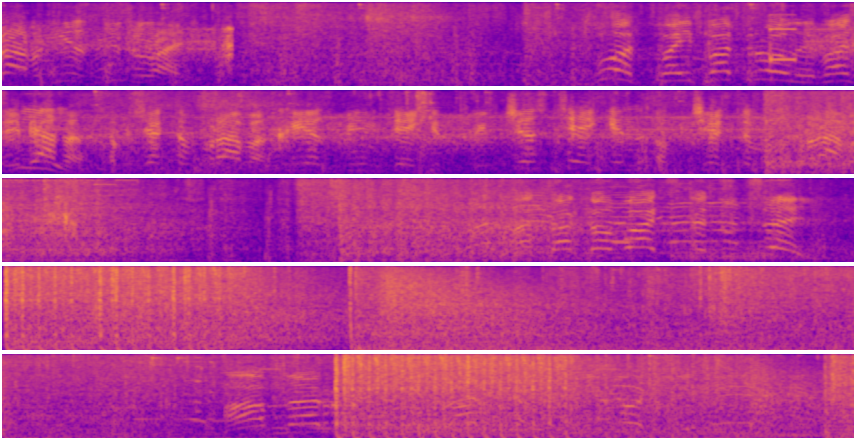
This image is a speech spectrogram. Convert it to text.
Bravo is neutralized. Вот твои патроны, возьми! Ребята, Objective Bravo has been taken. We've just taken Objective Bravo. Атаковать эту цель! Обнаружить врага пулеметчик!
